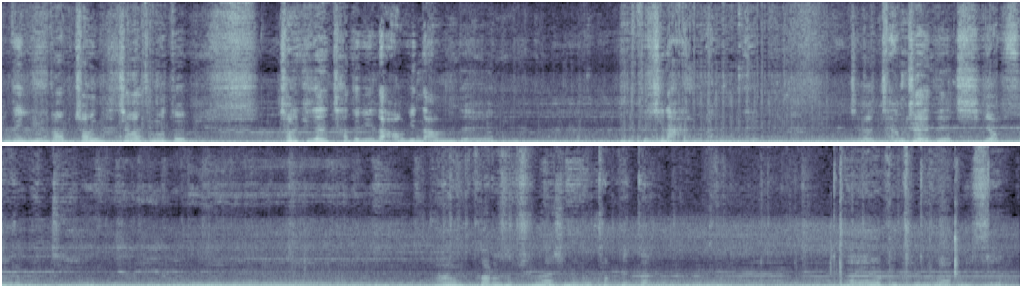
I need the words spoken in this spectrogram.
근데 유럽 전기차 같은 것도 저렇게 된 차들이 나오긴 나오는데. 근데 그렇지는 않은 것 같은데. 제가 자동차에 대해 지식이 없어 그런 아우 걸어서 출근하시는 건 덥겠다 아, 에어컨 틀고 가고 있어요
